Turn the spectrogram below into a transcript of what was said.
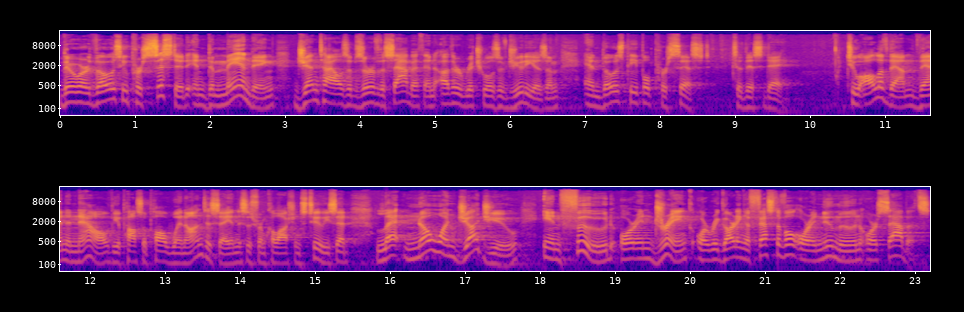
There were those who persisted in demanding Gentiles observe the Sabbath and other rituals of Judaism, and those people persist to this day. To all of them, then and now, the Apostle Paul went on to say, and this is from Colossians 2, he said, Let no one judge you in food or in drink or regarding a festival or a new moon or Sabbaths.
